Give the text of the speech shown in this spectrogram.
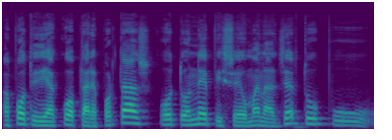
από ό,τι διακούω από τα ρεπορτάζ, ότι τον έπεισε ο μάνατζερ του που,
